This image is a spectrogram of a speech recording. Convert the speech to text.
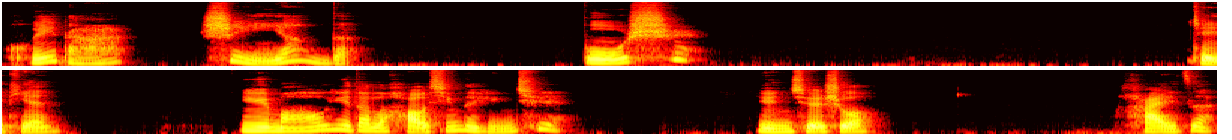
回答。是一样的，不是。这天，羽毛遇到了好心的云雀。云雀说：“孩子，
